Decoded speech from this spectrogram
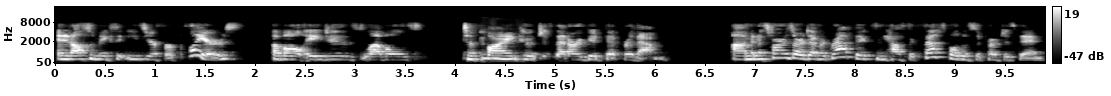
And it also makes it easier for players of all ages, levels, to mm-hmm. find coaches that are a good fit for them. Um, and as far as our demographics and how successful this approach has been,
